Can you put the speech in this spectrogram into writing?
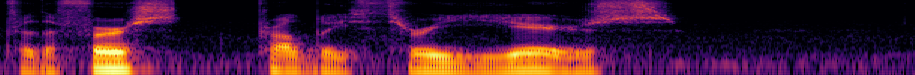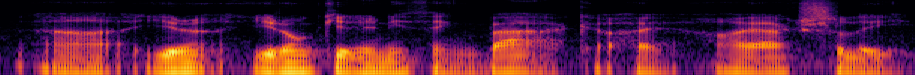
for the first probably three years. Uh, you don't you don't get anything back. I, I actually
